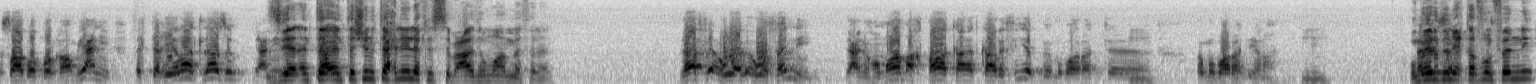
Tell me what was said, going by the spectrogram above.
إصابة بضرغام يعني التغييرات لازم يعني زين انت لا, أنت شنو تحليلك لاستبعاد همام مثلا؟ لا ف- هو هو فني. يعني همام أخطاء كانت كارثية بمباراة آه، بمباراة إيران. مم. وما يريدون يعترفون فني؟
